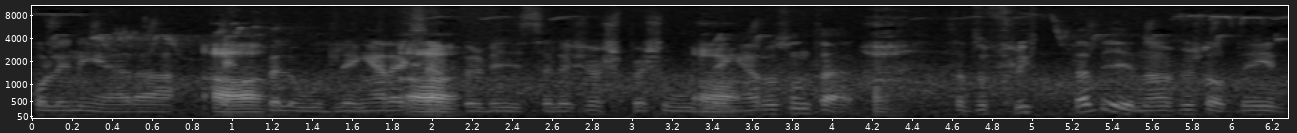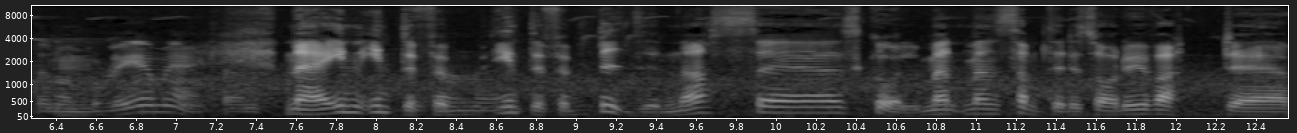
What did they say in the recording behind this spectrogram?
pollinera Mm. Ja. äppelodlingar Ja. exempelvis eller körsbärsodlingar och sånt där. Ja. Så att då flytta bin har jag förstått det är inte något Mm. problem egentligen. Nej, in, inte, för, Utan, eh, inte för binas eh, skull. Men, men samtidigt så har det ju varit eh,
